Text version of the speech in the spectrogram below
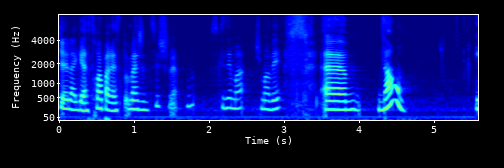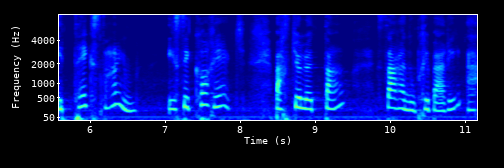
que, la gastro apparaisse pas? Imagine-tu, je suis là, hum, excusez-moi, je m'en vais. Euh, non! It takes time. Et c'est correct. Parce que le temps, sert à nous préparer à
